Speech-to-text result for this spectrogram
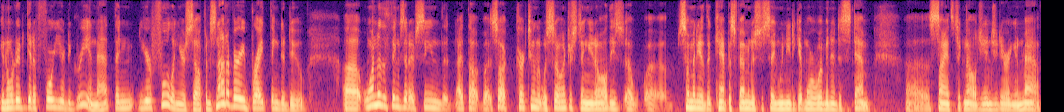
in order to get a four year degree in that, then you're fooling yourself. And it's not a very bright thing to do. Uh, one of the things that I've seen that I thought I saw a cartoon that was so interesting. You know, all these, uh, uh, so many of the campus feminists are saying we need to get more women into STEM. Uh, science, technology, engineering, and math.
